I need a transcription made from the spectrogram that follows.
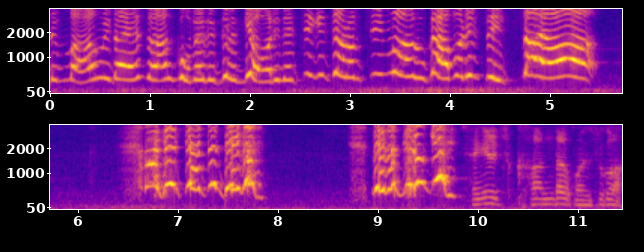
나는 마음을 다해서 한 고백을 그렇게 어린애 치기처럼 침묵하고 가버릴 수 있어요. 아저씨한테 내가 내가 그렇게 생일 축하한다 권수가.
